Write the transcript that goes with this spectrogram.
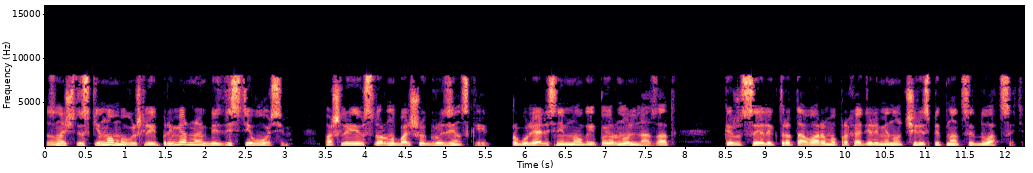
Значит, из кино мы вышли примерно без десяти восемь. Пошли в сторону Большой Грузинской, прогулялись немного и повернули назад. Кажется, электротовары мы проходили минут через пятнадцать-двадцать.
